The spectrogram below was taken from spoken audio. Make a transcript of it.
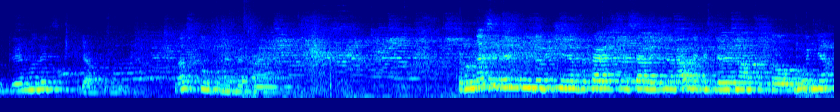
Утримались? Дякую. Наступне питання. Про внесення змін до рішення Захарівської селищної ради від 19 грудня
